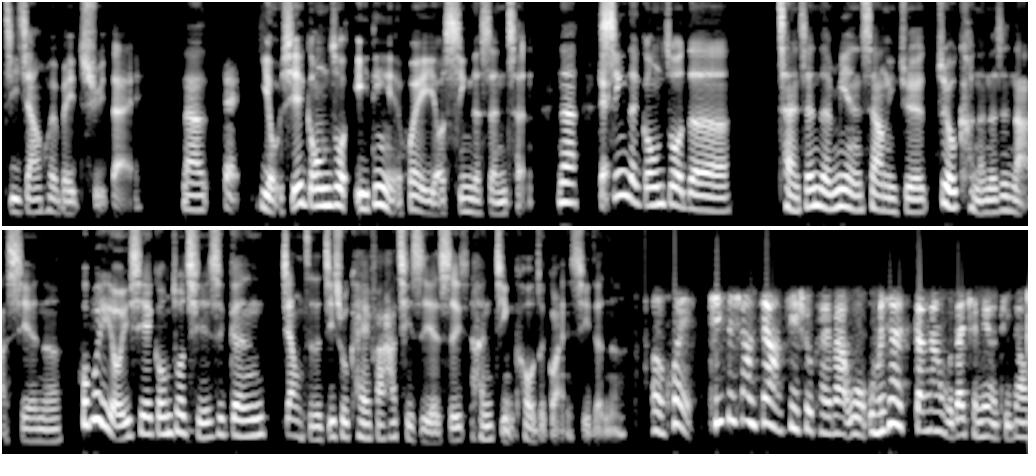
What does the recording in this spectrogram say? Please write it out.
即将会被取代，那对，有些工作一定也会有新的生成。那新的工作的产生的面向，你觉得最有可能的是哪些呢？会不会有一些工作其实是跟这样子的技术开发，它其实也是很紧扣着关系的呢？呃，会。其实像这样技术开发，我我们现在刚刚我在前面有提到，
